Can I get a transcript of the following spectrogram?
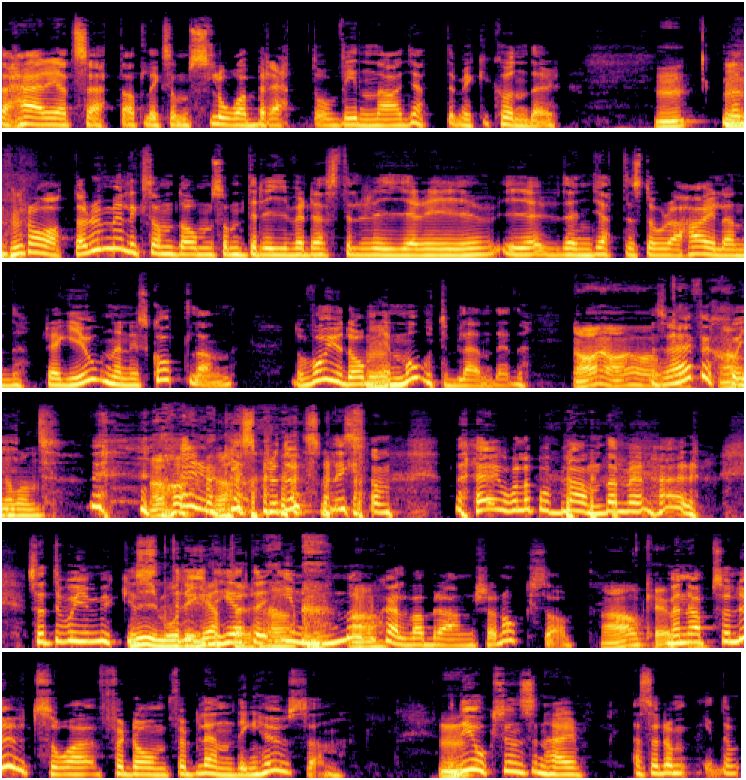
det här är ett sätt att liksom slå brett och vinna jättemycket kunder. Men pratar du med liksom de som driver destillerier i, i den jättestora Highland-regionen i Skottland, då var ju de emot blended. Ja, ja, ja. Alltså, det här är för skit. Ja, man- Det här är en pissprodukt liksom. Det här är att hålla på att blanda med den här. Så att det var ju mycket stridigheter ja. inom Ja. själva branschen också. Ja, okej. Men absolut så för de, för blendinghusen. Och det är också en sån här, alltså de, de,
